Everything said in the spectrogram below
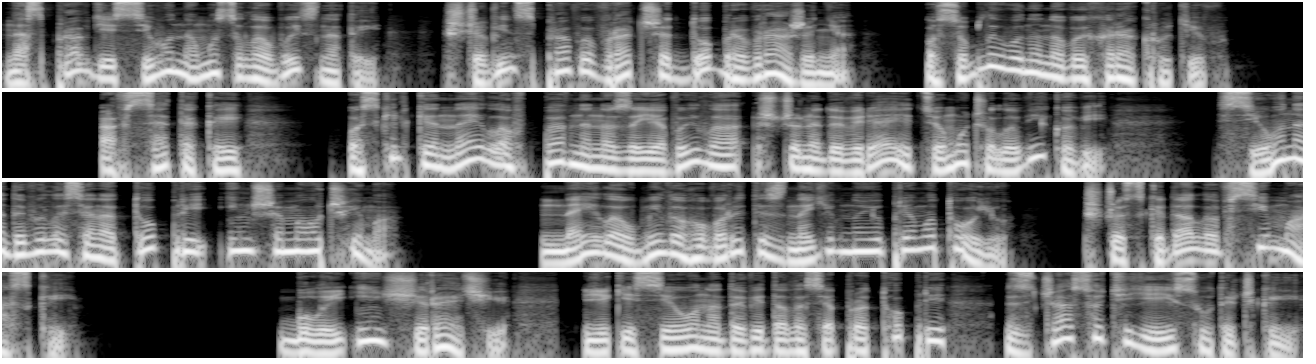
Насправді Сіона мусила визнати, що він справив радше добре враження, особливо на нових рекрутів. А все таки Оскільки Нейла впевнено заявила, що не довіряє цьому чоловікові, Сіона дивилася на Топрі іншими очима. Нейла вміла говорити з наївною прямотою, що скидала всі маски. Були інші речі, які Сіона довідалася про Топрі з часу тієї сутички.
